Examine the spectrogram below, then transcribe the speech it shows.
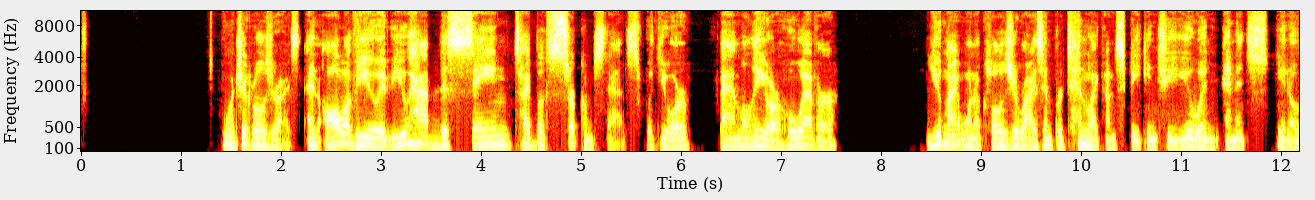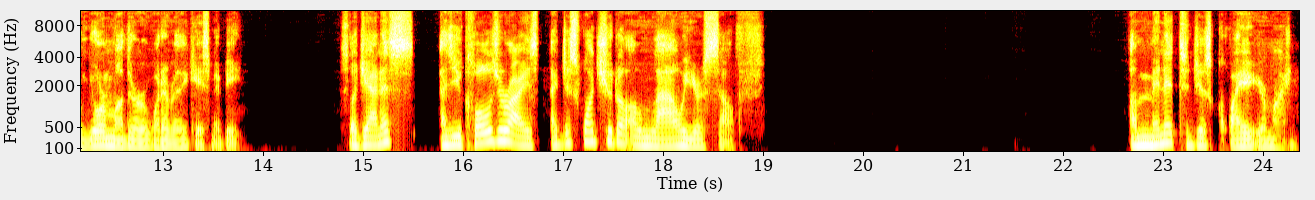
I want you to close your eyes. And all of you, if you have the same type of circumstance with your family or whoever, you might want to close your eyes and pretend like I'm speaking to you and, and it's, you know, your mother or whatever the case may be. So Janice, as you close your eyes, I just want you to allow yourself a minute to just quiet your mind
